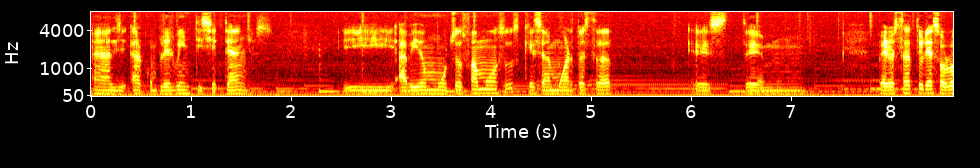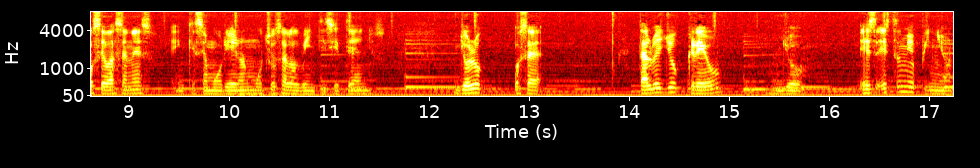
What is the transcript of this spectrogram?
al, al cumplir 27 años y ha habido muchos famosos que se han muerto a esta edad. Este, Pero esta teoría solo se basa en eso, en que se murieron muchos a los 27 años. Yo lo, o sea, tal vez yo creo, yo, es, esta es mi opinión.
